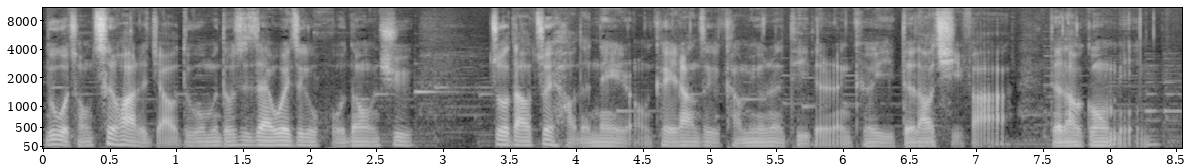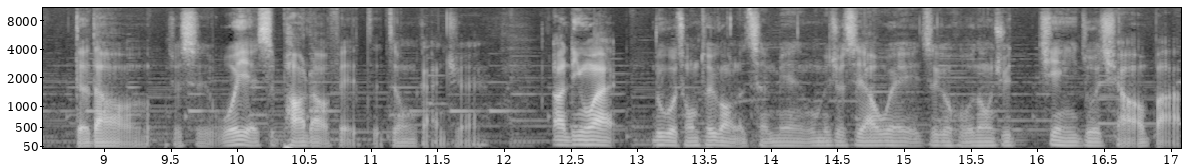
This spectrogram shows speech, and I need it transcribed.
如果从策划的角度，我们都是在为这个活动去做到最好的内容，可以让这个 community 的人可以得到启发、得到共鸣、得到就是我也是 part of it 的这种感觉。啊，另外，如果从推广的层面，我们就是要为这个活动去建一座桥，把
